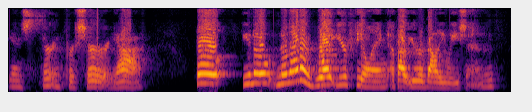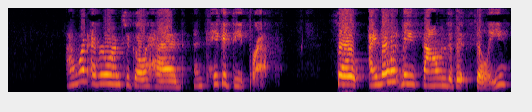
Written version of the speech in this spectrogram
The uncertain for sure, yeah. Well, you know, no matter what you're feeling about your evaluations, I want everyone to go ahead and take a deep breath. So I know it may sound a bit silly,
